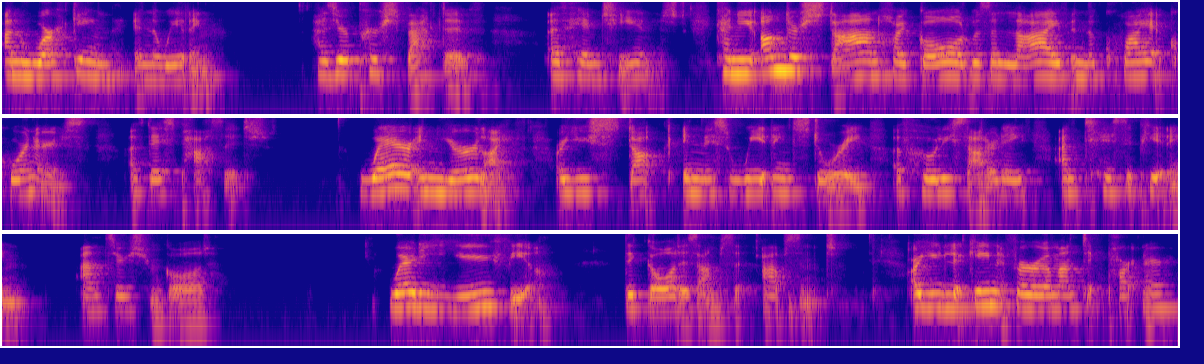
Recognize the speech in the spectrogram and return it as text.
and working in the waiting. Has your perspective of Him changed? Can you understand how God was alive in the quiet corners of this passage? Where in your life are you stuck in this waiting story of Holy Saturday, anticipating answers from God? Where do you feel that God is absent? Are you looking for a romantic partner?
